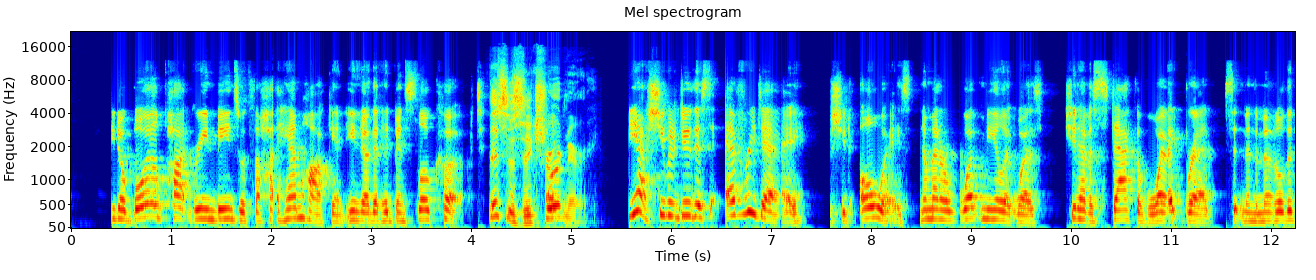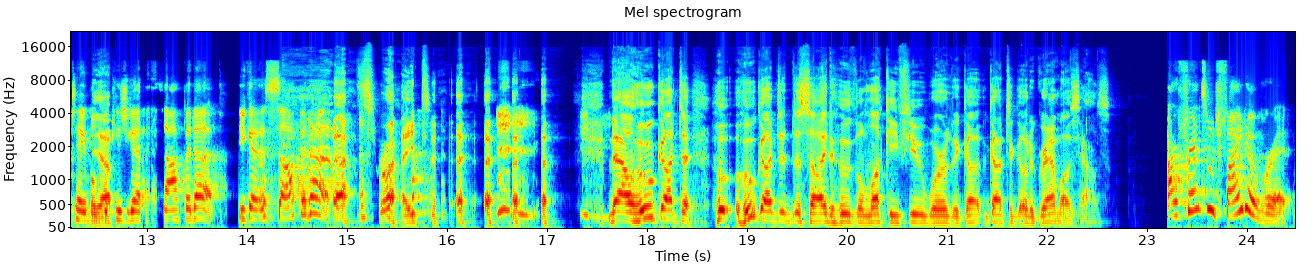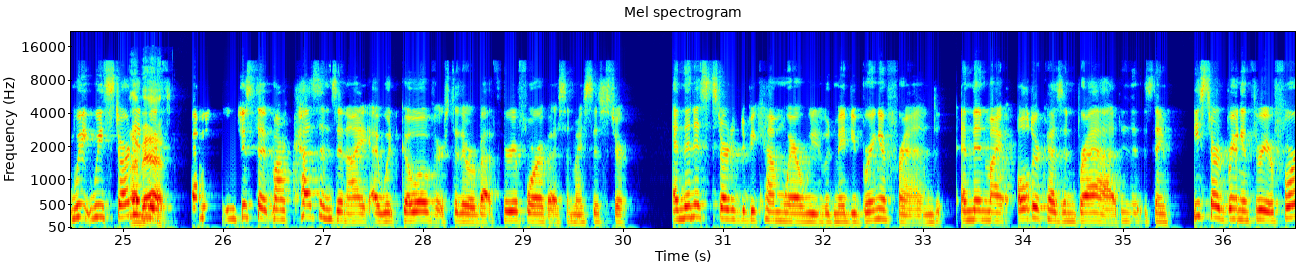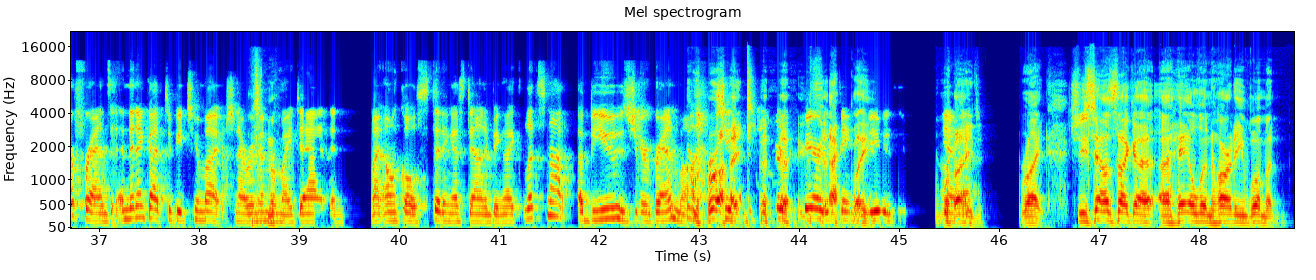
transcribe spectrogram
you know, boiled pot green beans with the ham hock in, you know, that had been slow cooked. This is extraordinary. Yeah, she would do this every day. She'd always, no matter what meal it was, she'd have a stack of white bread sitting in the middle of the table yep. because you got to sop it up. You got to sop it up. That's right. now, who got to who who got to decide who the lucky few were that got, got to go to grandma's house? Our friends would fight over it. We we started with I mean, just that my cousins and I I would go over. So there were about three or four of us and my sister. And then it started to become where we would maybe bring a friend. And then my older cousin Brad, his name, he started bringing three or four friends. And then it got to be too much. And I remember my dad and my uncle sitting us down and being like, "Let's not abuse your grandma. Right. She's, exactly. Yeah. Right. Right. She sounds like a, a hale and hearty woman.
